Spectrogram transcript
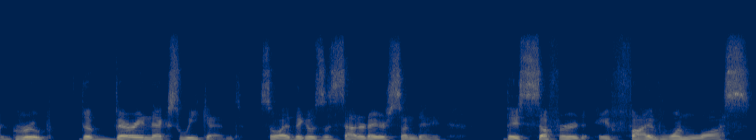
group the very next weekend, so I think it was a Saturday or Sunday, they suffered a 5 1 loss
